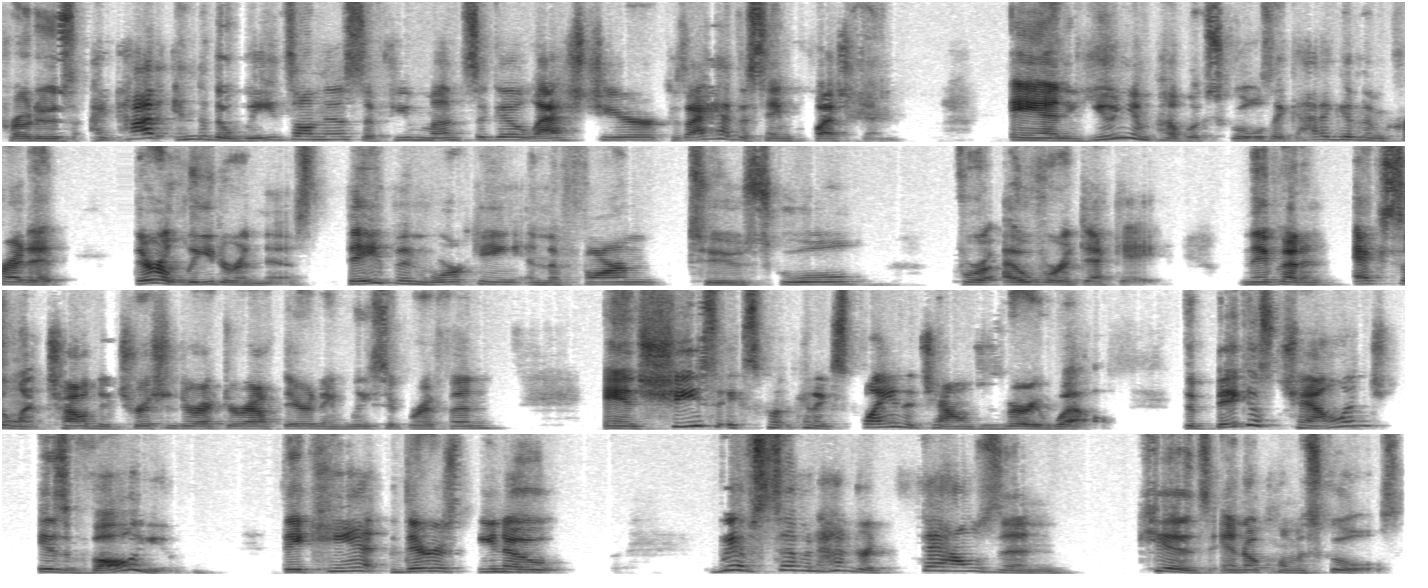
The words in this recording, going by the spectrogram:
produce i got into the weeds on this a few months ago last year because i had the same question and union public schools i got to give them credit they're a leader in this they've been working in the farm to school for over a decade and they've got an excellent child nutrition director out there named lisa griffin and she can explain the challenges very well the biggest challenge is volume they can't there's you know we have 700,000 kids in Oklahoma schools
